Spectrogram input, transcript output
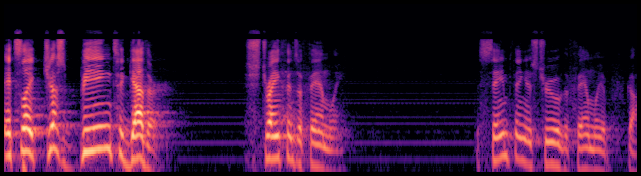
it's like just being together strengthens a family the same thing is true of the family of God.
